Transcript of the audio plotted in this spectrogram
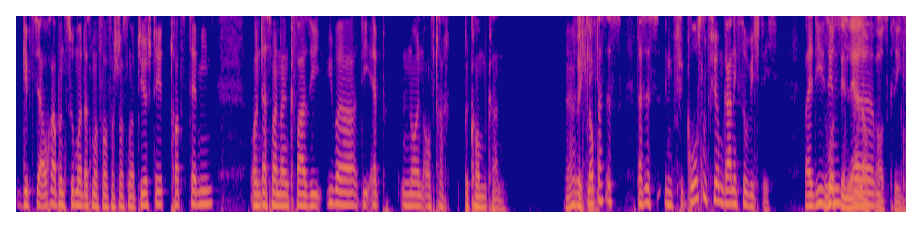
Gibt es ja auch ab und zu mal, dass man vor verschlossener Tür steht, trotz Termin. Und dass man dann quasi über die App einen neuen Auftrag bekommen kann. Ja, ich Richtig. glaube, das ist, das ist in großen Firmen gar nicht so wichtig. Weil die Du sind. musst den Leerlauf ähm, rauskriegen.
